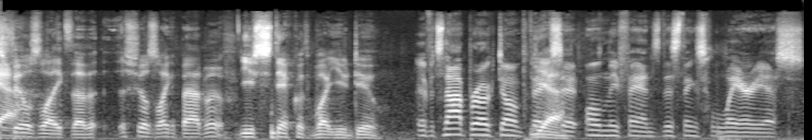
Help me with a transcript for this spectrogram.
Yeah. feels like the. This feels like a bad move. You stick with what you do. If it's not broke, don't fix Yeah. it. OnlyFans, this thing's hilarious.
